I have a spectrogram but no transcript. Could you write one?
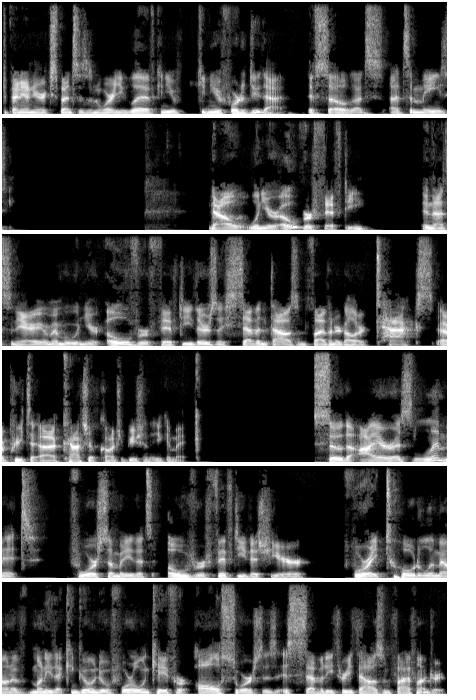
depending on your expenses and where you live, can you can you afford to do that? If so, that's that's amazing. Now, when you're over 50 in that scenario, remember when you're over 50, there's a $7,500 tax uh, pre uh, catch up contribution that you can make. So the IRS limit for somebody that's over 50 this year for a total amount of money that can go into a 401k for all sources is 73,500.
